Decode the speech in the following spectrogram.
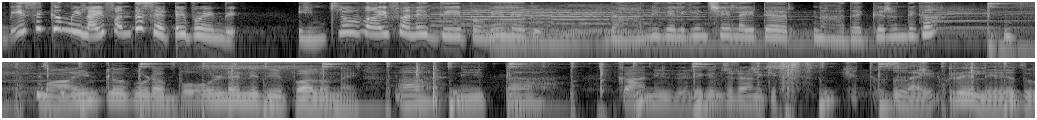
బేసిక్గా మీ లైఫ్ అంతా సెట్ అయిపోయింది. ఇంట్లో వైఫ్ అనే దీపమే లేదు. దాన్ని వెలిగించే లైటర్ నా దగ్గరుందిగా. మా ఇంట్లో కూడా బోల్డ్ అన్ని దీపాలు ఉన్నాయి ఆ నీత కానీ వెలిగించడానికి లైటరే లేదు.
